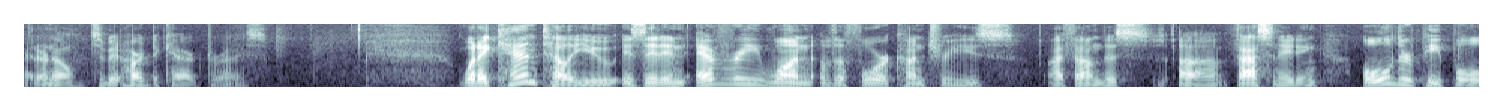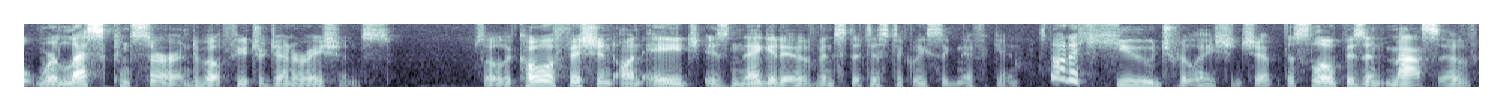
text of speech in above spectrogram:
I don't know. It's a bit hard to characterize. What I can tell you is that in every one of the four countries, I found this uh, fascinating, older people were less concerned about future generations. So the coefficient on age is negative and statistically significant. It's not a huge relationship. The slope isn't massive,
